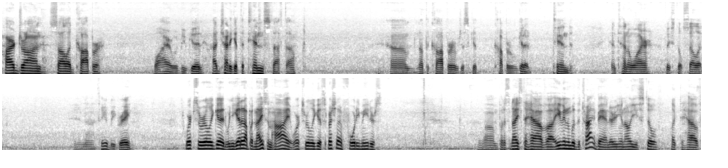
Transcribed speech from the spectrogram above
hard drawn solid copper wire would be good. I'd try to get the tin stuff though. Um, not the copper, just get copper, we'll get a tinned antenna wire they still sell it. And uh, I think it'd be great. It works really good. When you get it up nice and high, it works really good, especially at 40 meters. Um, but it's nice to have, uh, even with the tri-bander, you know, you still like to have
